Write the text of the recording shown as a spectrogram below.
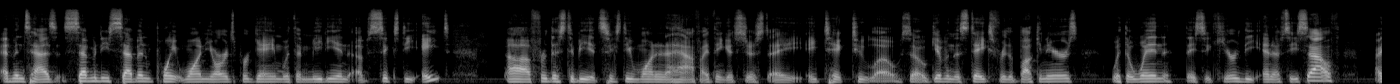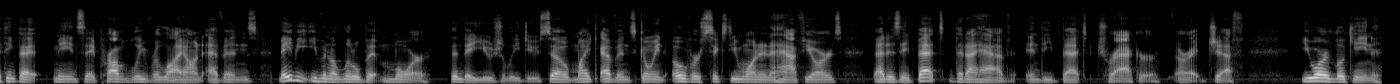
Evans has 77.1 yards per game with a median of 68. Uh, for this to be at 61 and a half, I think it's just a, a tick too low. So, given the stakes for the Buccaneers with the win, they secured the NFC South. I think that means they probably rely on Evans, maybe even a little bit more than they usually do. So, Mike Evans going over 61 and a half yards. That is a bet that I have in the bet tracker. All right, Geoff, you are looking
